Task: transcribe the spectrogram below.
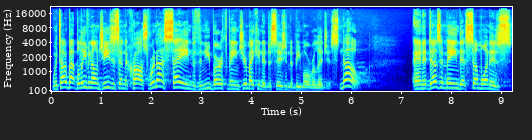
When we talk about believing on Jesus and the cross, we're not saying that the new birth means you're making a decision to be more religious. No. And it doesn't mean that someone is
